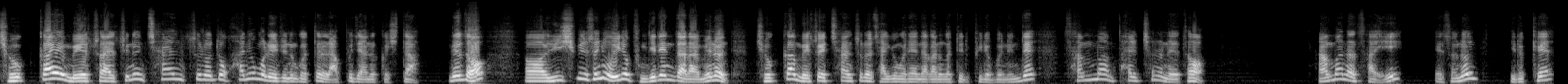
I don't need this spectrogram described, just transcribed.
저가에 매수할 수 있는 찬스로도 활용을 해주는 것들 나쁘지 않을 것이다. 그래서 어 21선이 오히려 붕괴된다라면은 저가 매수의 찬스로 작용을 해 나가는 것들이 필요 보이는데 3만 8천 원에서 4만 원 사이에서는 이렇게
